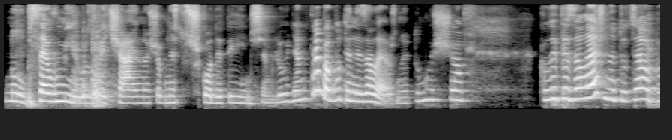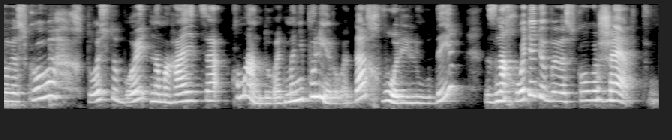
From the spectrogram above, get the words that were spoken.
ну, все в міру, звичайно, щоб не шкодити іншим людям, треба бути незалежною. Тому що, коли ти залежний, то це обов'язково хтось тобою намагається командувати, маніпулювати. Да? Хворі люди знаходять обов'язково жертву.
